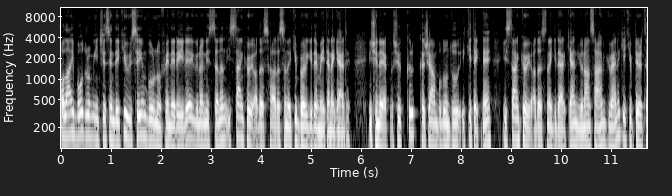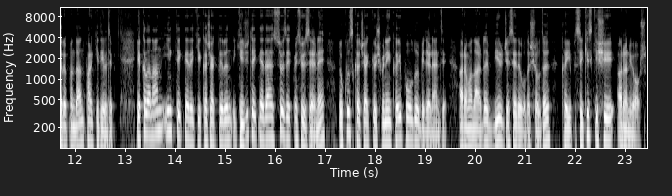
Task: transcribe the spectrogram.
Olay Bodrum ilçesindeki Hüseyinburnu Feneri ile Yunanistan'ın İstanköy adası arasındaki bölgede meydana geldi. İçinde yaklaşık 40 kaçağın bulunduğu iki tekne İstanköy adasına giderken Yunan sahil güvenlik ekipleri tarafından fark edildi. Yakalanan ilk teknedeki kaçakların ikinci tekneden söz etmesi üzerine 9 kaçak göçmenin kayıp olduğu belirlendi. Aramalarda bir cesede ulaşıldı. Kayıp 8 kişi aranıyor.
